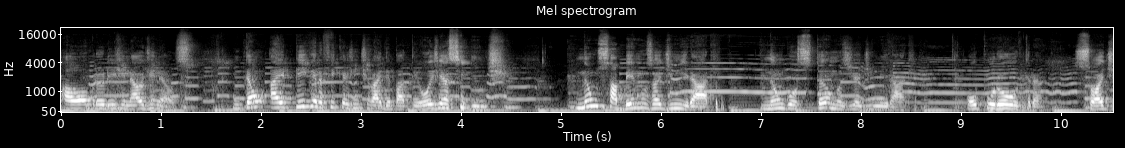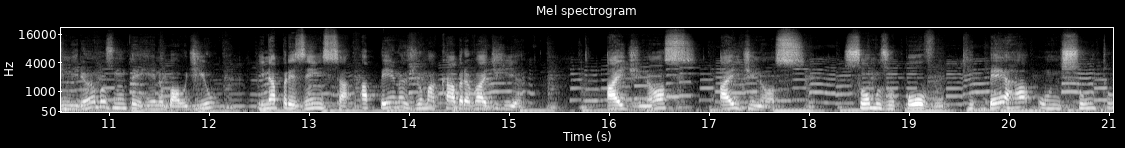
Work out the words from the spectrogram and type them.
a obra original de Nelson. Então, a epígrafe que a gente vai debater hoje é a seguinte: Não sabemos admirar, não gostamos de admirar. Ou por outra, só admiramos num terreno baldio e na presença apenas de uma cabra vadia. Ai de nós, ai de nós. Somos o povo que berra o insulto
